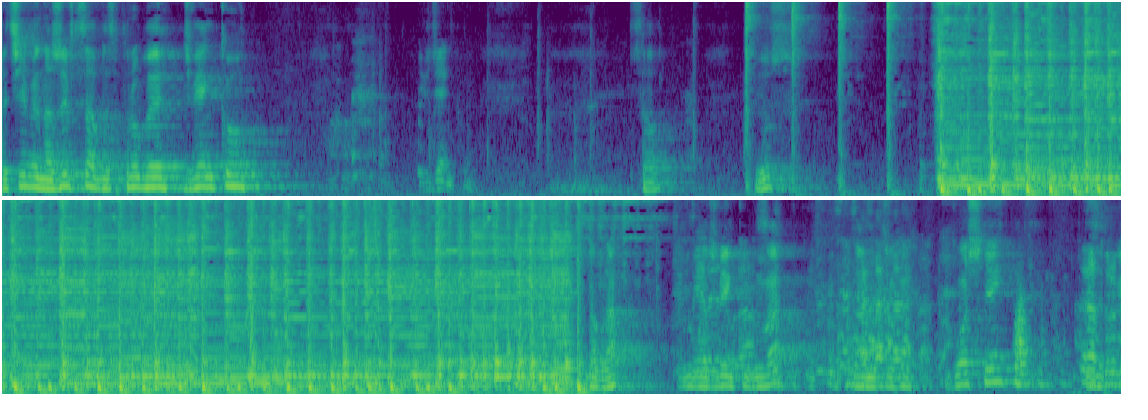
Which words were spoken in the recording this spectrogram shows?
Lecimy na żywca, bez próby dźwięku. I wdzięku. Co? Już? Dobra. Próba dźwięku była. Damy trochę głośniej. Teraz drugi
